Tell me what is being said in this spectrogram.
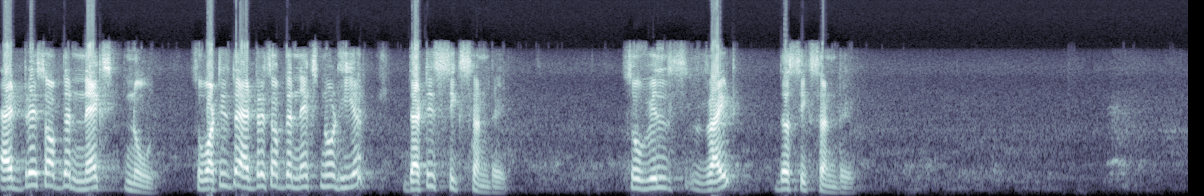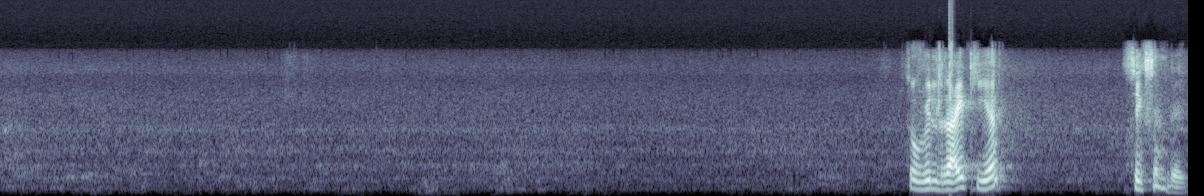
address of the next node. So what is the address of the next node here? That is 600 so we'll write the 600 So we'll write here 600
